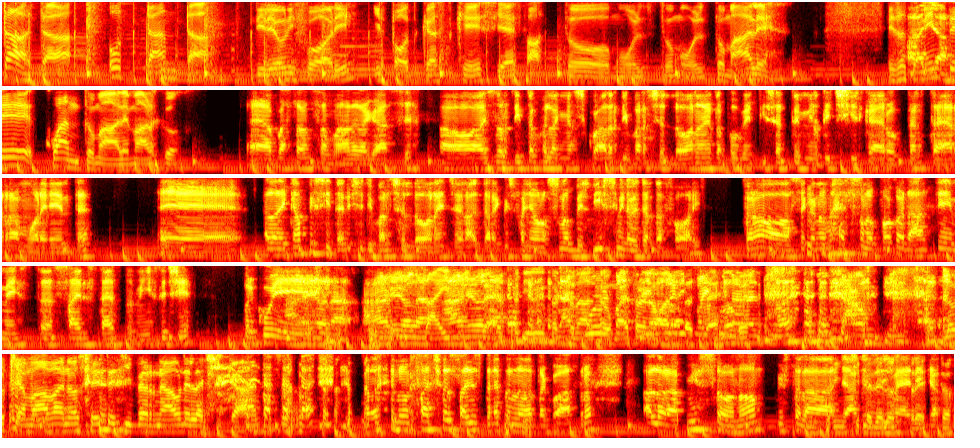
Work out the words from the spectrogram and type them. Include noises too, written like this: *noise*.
Puntata 80 di Leoni Fuori, il podcast che si è fatto molto molto male. Esattamente Aia. quanto male, Marco? È abbastanza male, ragazzi. Ho esordito con la mia squadra di Barcellona e dopo 27 minuti circa ero per terra, morente. E... Allora, i campi sintetici di Barcellona, in generale del rugby spagnolo, sono bellissimi da vedere da fuori, però secondo me *laughs* sono poco adatti ai miei side step mistici per cui Ariola, Ariola, *laughs* il side step di un personaggio 1,97 m *laughs* lo chiamavano Sete Gibernau nella chicane no, non faccio side step nel 94 allora mi sono questa è la principe dello medica, stretto.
